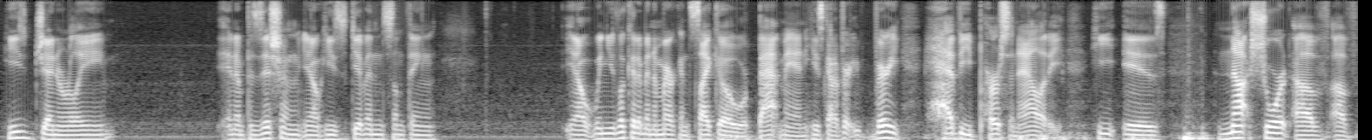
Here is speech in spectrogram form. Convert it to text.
he's generally in a position. You know, he's given something. You know, when you look at him in American Psycho or Batman, he's got a very very heavy personality. He is not short of of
